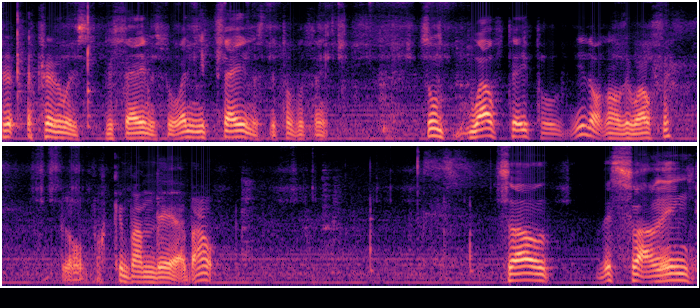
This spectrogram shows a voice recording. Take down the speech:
a privilege to be famous, but when you're famous, they probably think, some wealth people, you don't know they're wealthy. Don't fucking bandit about. So, this is what I mean,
